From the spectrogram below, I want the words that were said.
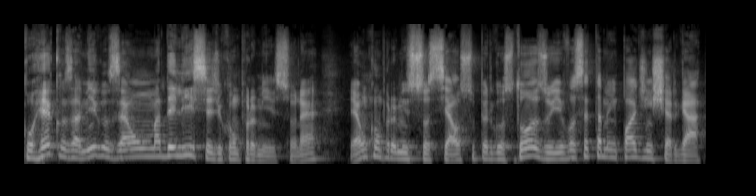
correr com os amigos é uma delícia de compromisso, né? É um compromisso social super gostoso e você também pode enxergar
